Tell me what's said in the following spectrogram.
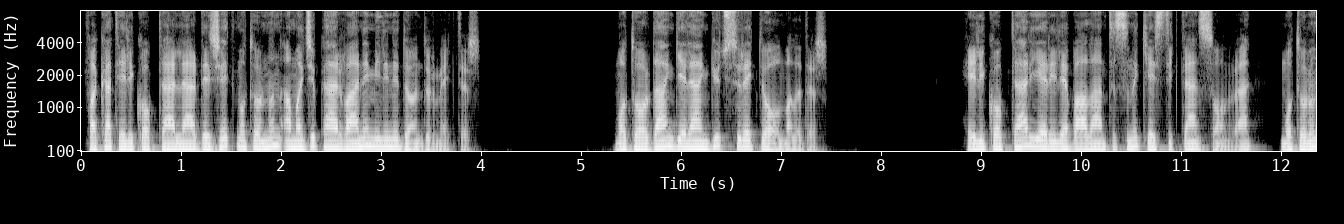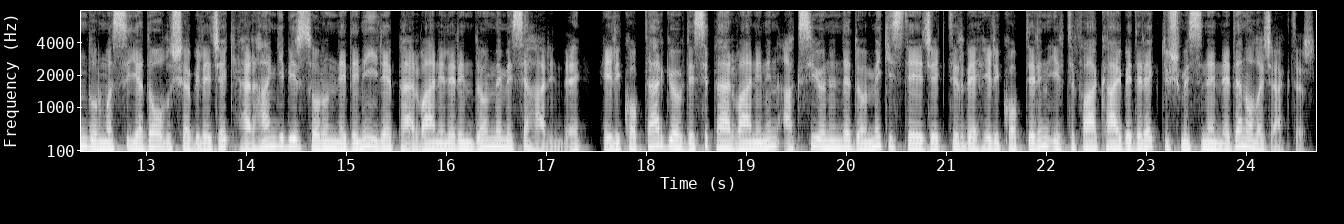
fakat helikopterlerde jet motorunun amacı pervane milini döndürmektir. Motordan gelen güç sürekli olmalıdır. Helikopter yer ile bağlantısını kestikten sonra, motorun durması ya da oluşabilecek herhangi bir sorun nedeniyle pervanelerin dönmemesi halinde, helikopter gövdesi pervanenin aksi yönünde dönmek isteyecektir ve helikopterin irtifa kaybederek düşmesine neden olacaktır.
